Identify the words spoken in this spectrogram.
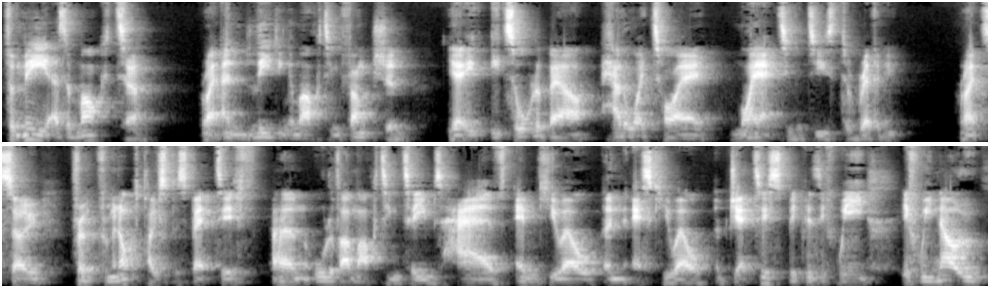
for me as a marketer, right, and leading a marketing function, yeah, it, it's all about how do I tie my activities to revenue, right? So from, from an Oktopost perspective, um, all of our marketing teams have MQL and SQL objectives because if we if we know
